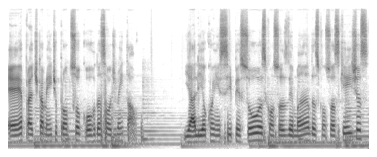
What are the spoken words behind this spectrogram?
é praticamente o pronto-socorro da saúde mental. E ali eu conheci pessoas com suas demandas, com suas queixas,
